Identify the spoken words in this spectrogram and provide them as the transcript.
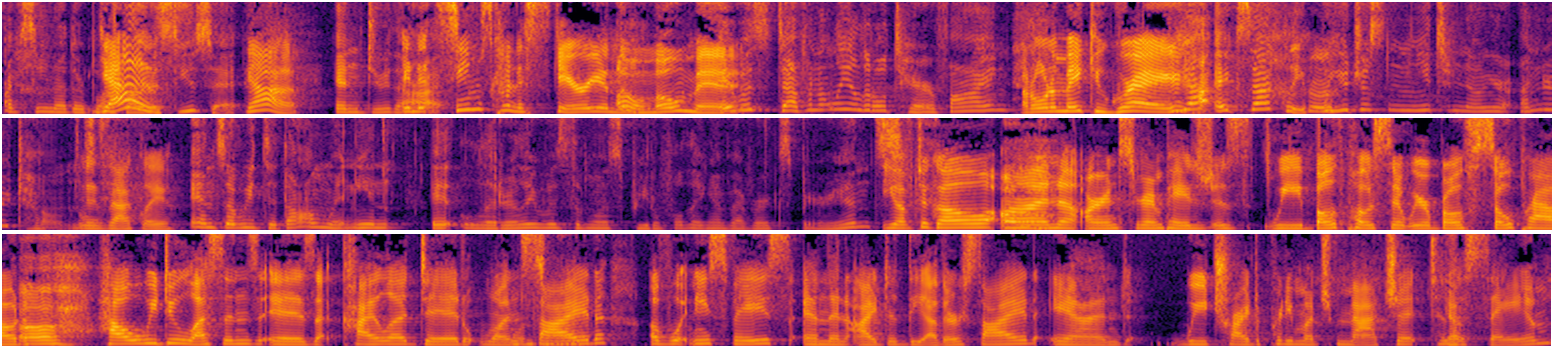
I've seen other black Yes. artists use it. yeah. and do that. And it seems kind of scary in the Oh, moment. It was definitely a little terrifying. I don't want to make you gray. Yeah, exactly. but you just need to know your undertones. Exactly. And so we did that on Whitney, and it literally was the most beautiful thing I've ever experienced. You have to go on our Instagram page. Is we both posted. We were both so proud. How we do lessons is Kyla did one, side, of Whitney's face, and then I did the other side, and we try to pretty much match it to the same.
